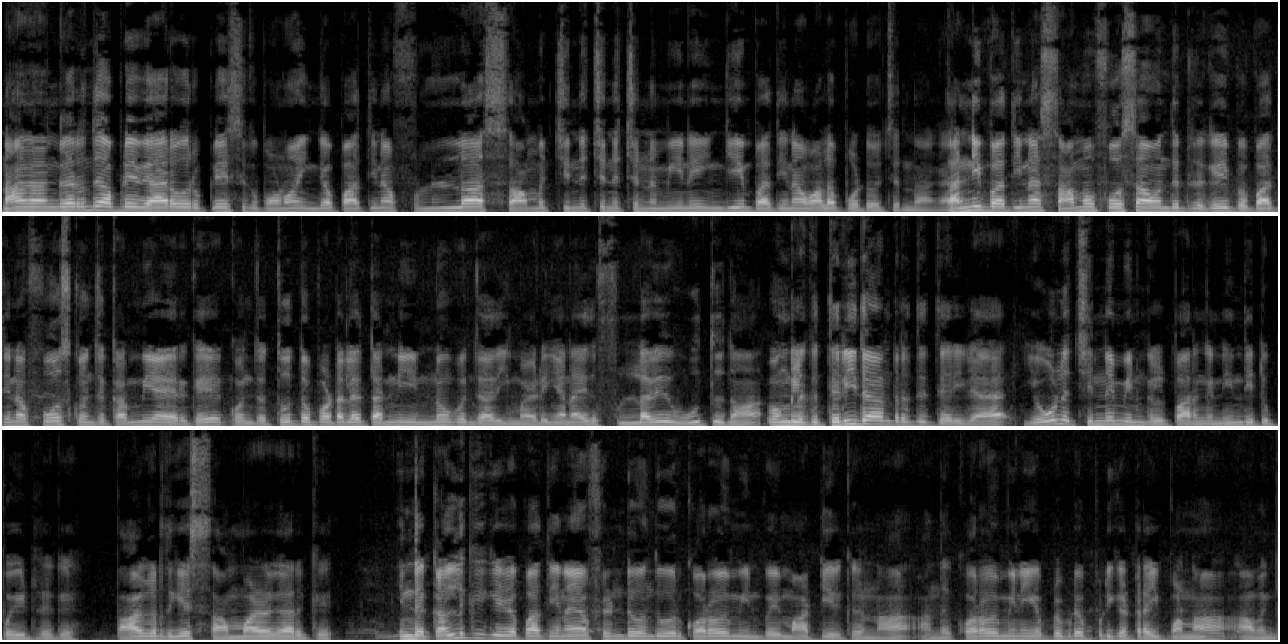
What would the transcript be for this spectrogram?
நாங்கள் அங்கேருந்து அப்படியே வேற ஒரு பிளேஸுக்கு போனோம். இங்கே பார்த்தீங்கன்னா ஃபுல்லாக செம சின்ன சின்ன சின்ன மீன். இங்கேயும் பார்த்தீங்கன்னா வலை போட்டு வச்சுருந்தாங்க. தண்ணி பார்த்தீங்கன்னா செம ஃபோர்ஸாக வந்துட்டு இருக்கு இப்போ பார்த்தீங்கன்னா ஃபோர்ஸ் கொஞ்சம் கம்மியாக இருக்கு கொஞ்சம் தூத்த போட்டாலே தண்ணி இன்னும் கொஞ்சம் அதிகமாகிடும் ஏன்னா இது ஃபுல்லாகவே ஊத்து தான் உங்களுக்கு தெரியுதான்றது தெரியல. எவ்வளோ சின்ன மீன்கள் பாருங்கள் நீந்திட்டு போயிட்டு இருக்கு பார்க்கறதுக்கே செம்ம அழகாக இருக்குது இந்த கல்லுக்கு கீழே பார்த்தீங்கன்னா என் ஃப்ரெண்டு வந்து ஒரு குறவை மீன் போய் மாட்டியிருக்குன்னா அந்த குறவை மீனை எப்படி எப்படியோ பிடிக்க ட்ரை பண்ணால் அவன்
